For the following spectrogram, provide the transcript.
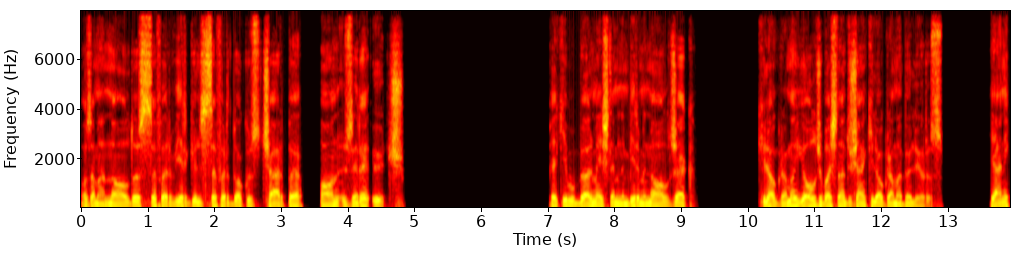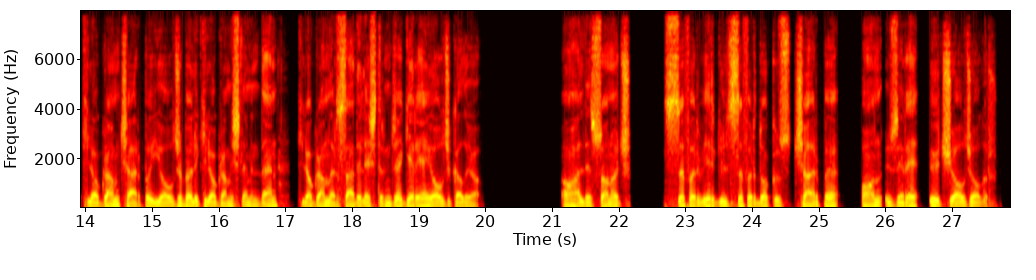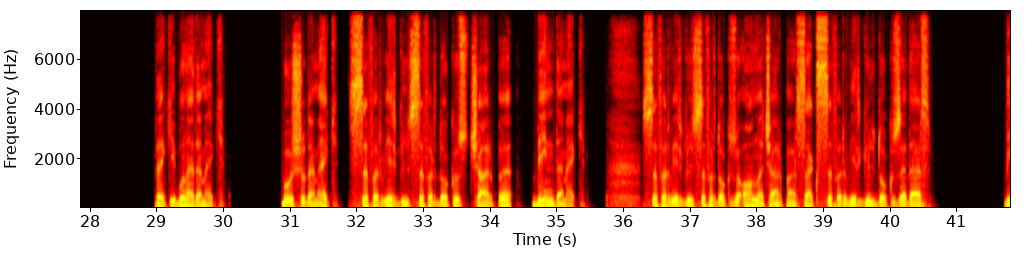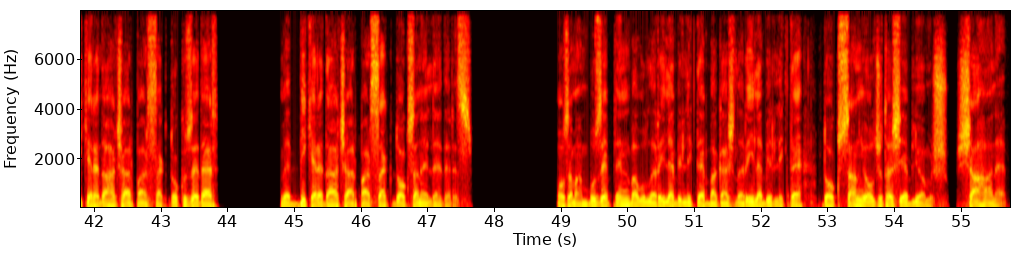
O zaman ne oldu? 0,09 çarpı 10 üzeri 3. Peki bu bölme işleminin birimi ne olacak? Kilogramı yolcu başına düşen kilograma bölüyoruz. Yani kilogram çarpı yolcu bölü kilogram işleminden kilogramları sadeleştirince geriye yolcu kalıyor. O halde sonuç 0,09 çarpı 10 üzeri 3 yolcu olur. Peki bu ne demek? Bu şu demek, 0,09 çarpı 1000 demek. 0,09'u 10 ile çarparsak 0,9 eder. Bir kere daha çarparsak 9 eder. Ve bir kere daha çarparsak 90 elde ederiz. O zaman bu zeplin bavullarıyla birlikte, bagajlarıyla birlikte 90 yolcu taşıyabiliyormuş. Şahane.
